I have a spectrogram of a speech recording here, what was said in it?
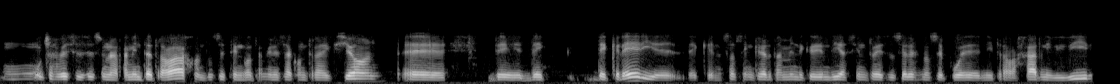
muchas veces es una herramienta de trabajo, entonces tengo también esa contradicción eh, de, de, de creer y de, de que nos hacen creer también de que hoy en día sin redes sociales no se puede ni trabajar ni vivir.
